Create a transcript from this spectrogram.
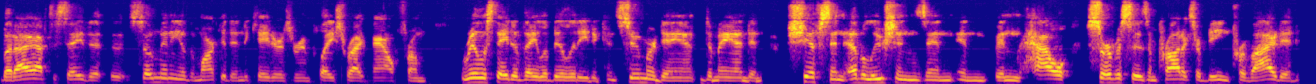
but I have to say that uh, so many of the market indicators are in place right now from real estate availability to consumer demand and shifts and evolutions in, in, in how services and products are being provided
